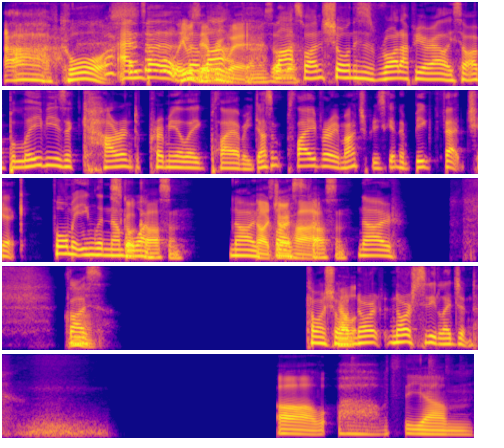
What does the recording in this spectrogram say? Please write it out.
Ah, of course. And the- He was the la- everywhere. Gomes Last one, Sean. This is right up your alley. So I believe he is a current Premier League player, but he doesn't play very much. But he's getting a big fat check. Former England number Scott one. Carson. No, Oh, Joe. Hart. Carson. No, close. Come on, Sean. How- Norwich, Norwich City legend. Oh, oh, what's the um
